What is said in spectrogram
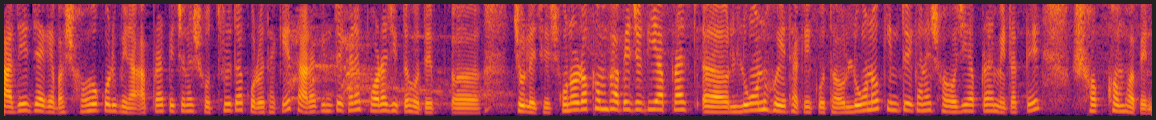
কাজের জায়গায় বা সহকর্মীরা আপনার পেছনে শত্রুতা করে থাকে, তারা কিন্তু এখানে পরাজিত হতে চলেছে। কোনো রকমভাবে যদি আপনার লোন হয়ে থাকে কোথাও লোনও কিন্তু এখানে সহজেই আপনারা মেটাতে সক্ষম হবেন।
